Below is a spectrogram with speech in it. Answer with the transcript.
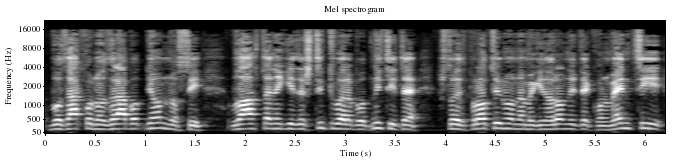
во Законот за работни односи власта не ги заштитува работниците, што е противно на меѓународните конвенции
